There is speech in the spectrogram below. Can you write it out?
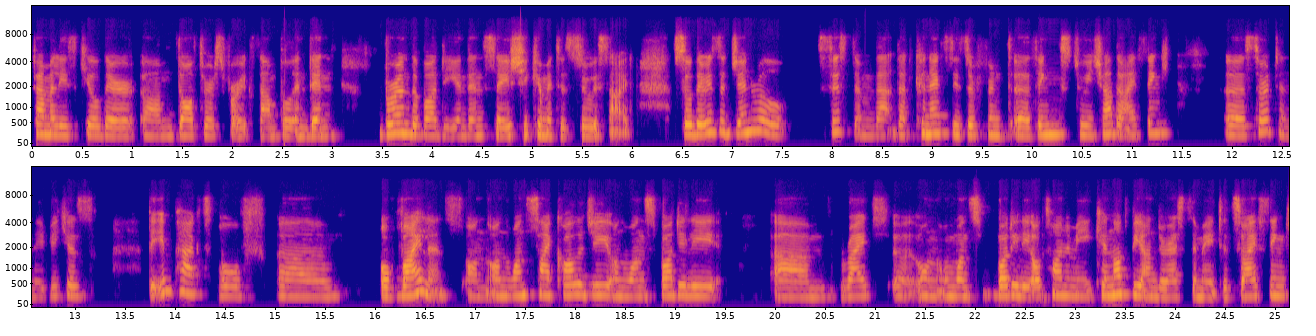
families kill their um, daughters, for example, and then burn the body and then say she committed suicide. So there is a general system that that connects these different uh, things to each other i think uh, certainly because the impact of uh, of violence on on one's psychology on one's bodily um, right uh, on, on one's bodily autonomy cannot be underestimated so i think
